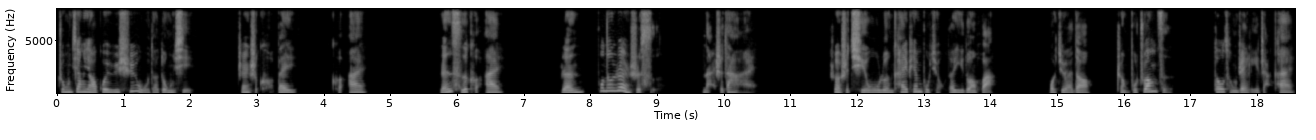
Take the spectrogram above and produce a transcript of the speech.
终将要归于虚无的东西，真是可悲可哀。人死可哀，人不能认识死，乃是大哀。”这是《齐物论》开篇不久的一段话。我觉得整部《庄子》都从这里展开，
